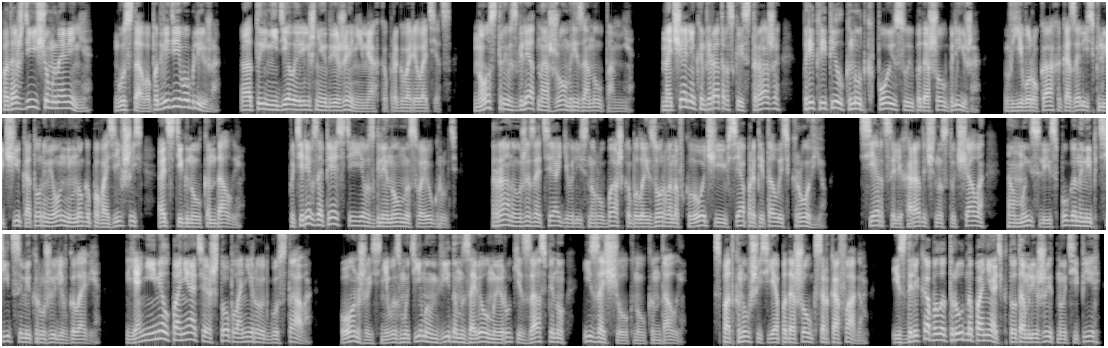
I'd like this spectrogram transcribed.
Подожди еще мгновение. «Густаво, подведи его ближе». «А ты не делай лишних движений», — мягко проговорил отец. Но острый взгляд ножом резанул по мне. Начальник императорской стражи прикрепил кнут к поясу и подошел ближе. В его руках оказались ключи, которыми он, немного повозившись, отстегнул кандалы. Потерев запястье, я взглянул на свою грудь. Раны уже затягивались, но рубашка была изорвана в клочья и вся пропиталась кровью. Сердце лихорадочно стучало, а мысли испуганными птицами кружили в голове. Я не имел понятия, что планирует Густаво. Он же с невозмутимым видом завел мои руки за спину и защелкнул кандалы. Споткнувшись, я подошел к саркофагам. Издалека было трудно понять, кто там лежит, но теперь...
